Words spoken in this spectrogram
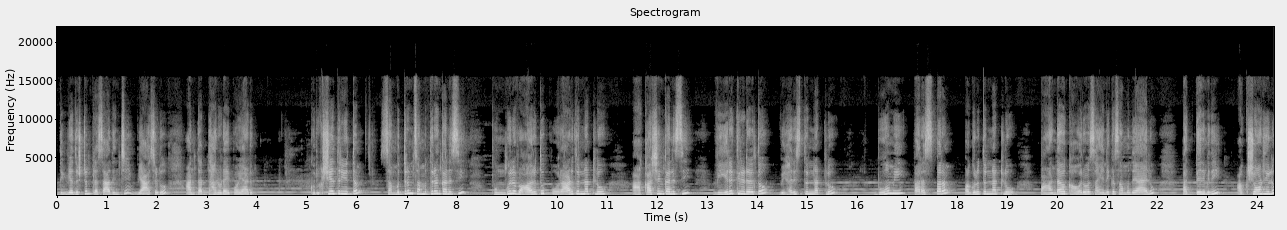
దివ్యదృష్టం ప్రసాదించి వ్యాసుడు అంతర్ధానుడైపోయాడు. కురుక్షేత్ర యుద్ధం సముద్రం సముద్రం కలిసి పొంగులు వారుతూ పోరాడుతున్నట్లు ఆకాశం కలిసి వీర క్రీడలతో విహరిస్తున్నట్లు భూమి పరస్పరం పగులుతున్నట్లు పాండవ కౌరవ సైనిక సముదాయాలు పద్దెనిమిది అక్షోణ్యులు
